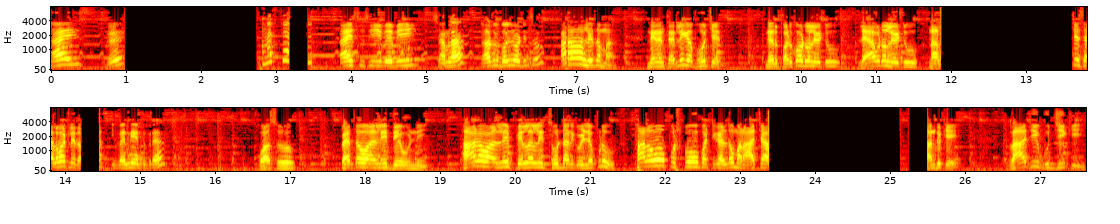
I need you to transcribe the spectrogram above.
nice good నమస్తే nice to see baby Shyamala రాజుకు భోజనం వడ్డించు. లేదమ్మా. నేను తెరలిగా భోంచేయను నేను పడుకోవడం లేటు లేవడం లేటు నా చేసి అలవాటు లేదా ఇవన్నీ ఎందుకురా? వాసు పెద్దవాళ్ళని దేవుణ్ణి ఆడవాళ్ళని పిల్లల్ని చూడడానికి వెళ్ళినప్పుడు ఫలవో పుష్పమో పట్టుకెళ్ళడం మన ఆచారం అందుకే రాజీ బుజ్జికి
